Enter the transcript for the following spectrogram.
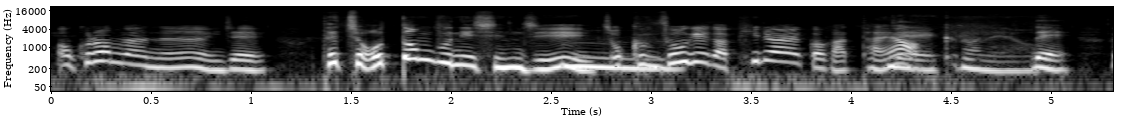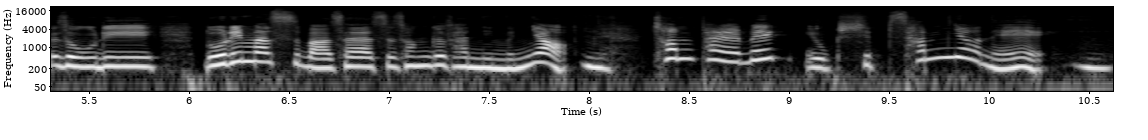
어, 그러면은 이제 대체 어떤 분이신지 음. 조금 소개가 필요할 것 같아요. 네, 그러네요. 네. 그래서 우리 노리마스 마사야스 선교사님은요, 네. 1863년에 음.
